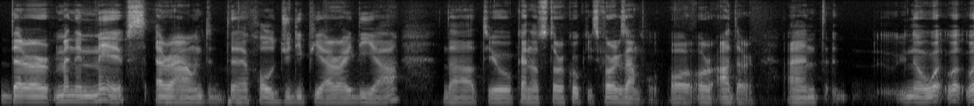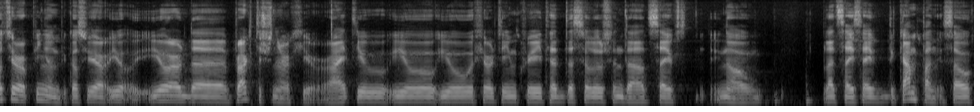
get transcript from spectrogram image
there are many myths around the whole GDPR idea that you cannot store cookies, for example, or, or other. And you know what, what, what's your opinion because you are you you are the practitioner here right you you you with your team created the solution that saves you know let's say save the company. So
